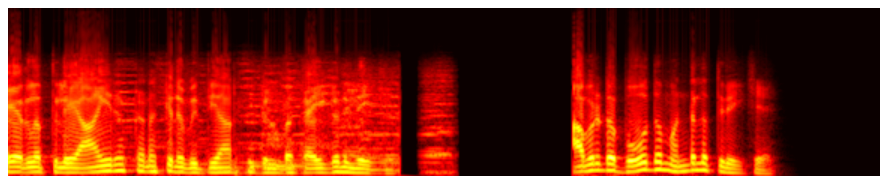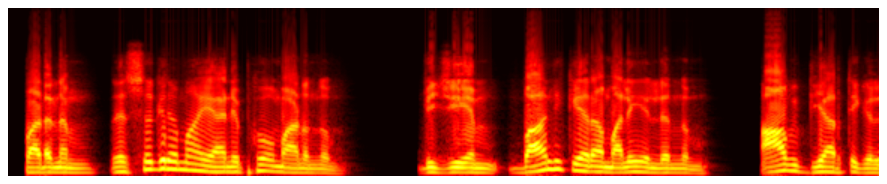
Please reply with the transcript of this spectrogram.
കേരളത്തിലെ ആയിരക്കണക്കിന് വിദ്യാർത്ഥികളുടെ കൈകളിലേക്ക് അവരുടെ ബോധമണ്ഡലത്തിലേക്ക് പഠനം രസകരമായ അനുഭവമാണെന്നും വിജയം ബാലിക്കേറ മലയല്ലെന്നും ആ വിദ്യാർത്ഥികൾ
